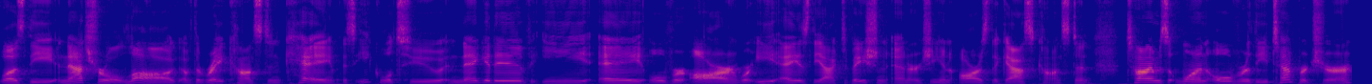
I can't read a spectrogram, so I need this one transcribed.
was the natural log of the rate constant K is equal to negative EA over R, where EA is the activation energy and R is the gas constant, times 1 over the temperature,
